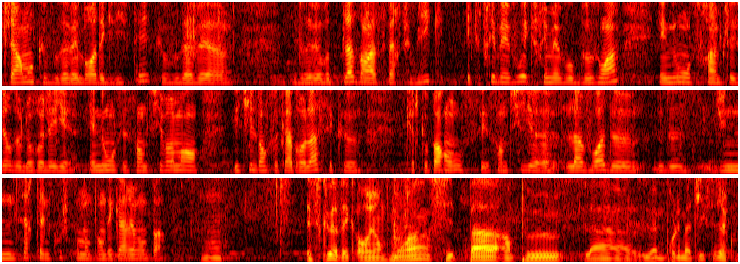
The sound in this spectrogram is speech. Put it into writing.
clairement que vous avez le droit d'exister, que vous avez, euh, vous avez votre place dans la sphère publique. Exprimez-vous, exprimez vos besoins, et nous, on se fera un plaisir de le relayer. Et nous, on s'est senti vraiment utile dans ce cadre-là, c'est que quelque part, on s'est senti euh, la voix d'une certaine couche qu'on n'entendait carrément pas. Est-ce qu'avec Oriente-moi, c'est pas un peu la, même problématique? C'est-à-dire que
